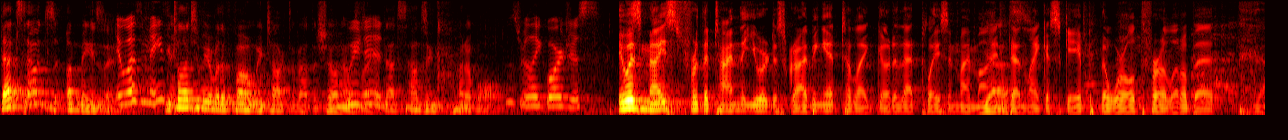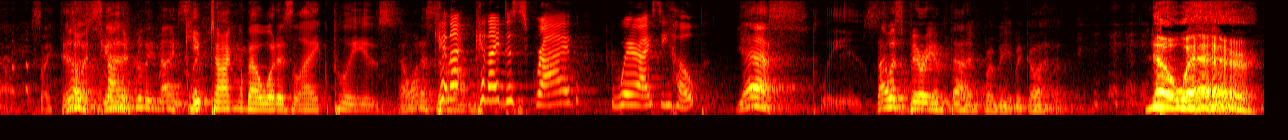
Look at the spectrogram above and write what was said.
That sounds amazing. It was amazing. You told it to me over the phone. We talked about the show, and I We was like, did. "That sounds incredible." It was really gorgeous. It was nice for the time that you were describing it to like go to that place in my mind Yes. and like escape the world for a little bit. Yeah. It's like this No, is it sounded good. really nice. Keep Like- talking about what it's like, please. I want to. Can I can I describe where I see hope? Yes. Please. That was very emphatic for me, but go ahead. Nowhere.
